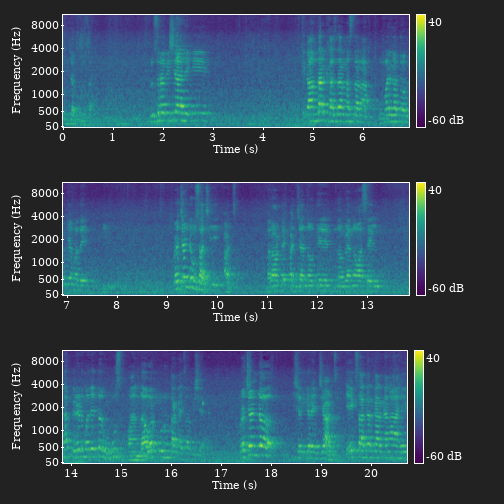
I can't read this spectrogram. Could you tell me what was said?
तुमच्या पुढचं आहे दुसरा विषय आहे की एक आमदार खासदार नसताना उमरगा तालुक्यामध्ये प्रचंड ऊसाची अडचण. मला वाटतं पंच्याण्णव ते नव्याण्णव असेल. ह्या पिरियडमध्ये तर ऊस बांधावर तोडून टाकायचा विषय आहे प्रचंड शेतकऱ्यांची अडचण. एक साखर कारखाना आहे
